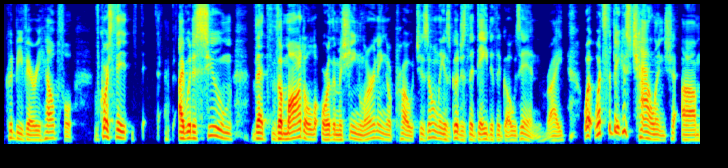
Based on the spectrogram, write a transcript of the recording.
could be very helpful. Of course, the, I would assume that the model or the machine learning approach is only as good as the data that goes in, right? What, what's the biggest challenge? Um,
